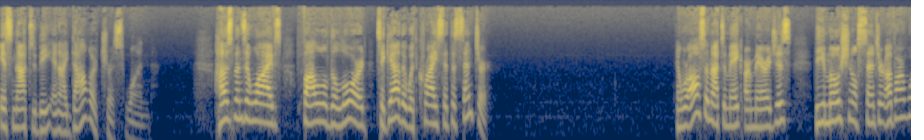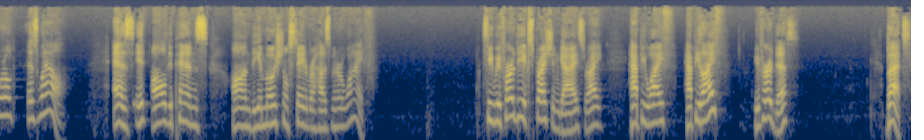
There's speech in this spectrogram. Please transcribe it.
it's not to be an idolatrous one. Husbands and wives follow the Lord together with Christ at the center. And we're also not to make our marriages the emotional center of our world as well, as it all depends on the emotional state of our husband or wife. See, we've heard the expression, guys, right? Happy wife, happy life. We've heard this. But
